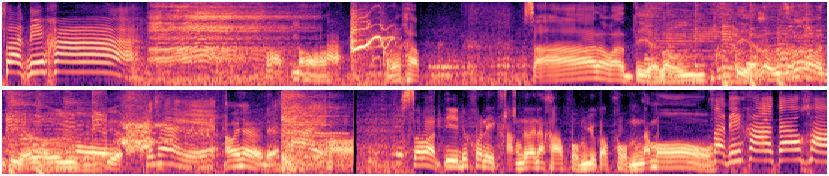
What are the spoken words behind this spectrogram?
สวัสดีค่ะ สวัสดีอ๋อค่ะ ขอโทษครับ สารวันเตี่ยลงเตี่ยลงสารวันเตี่ยลงเตี่ยไม่ใช่อย่างนี้ เอาไม่ใช่เหรอเนี่ยใช่ อ๋อ สวัสดีทุกคนอีกครั้งด้วยนะครับผมอยู่กับผมนโม สวัสดีค่ะก้าวค่ะ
